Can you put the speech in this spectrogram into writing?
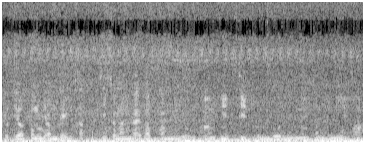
ก๋วยเตี๋ยวต้มยำเล้งครับ ที่กำลังได้รับความนิยมความฮิตติดบนบนอยู่ในขณะนี้ครับ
